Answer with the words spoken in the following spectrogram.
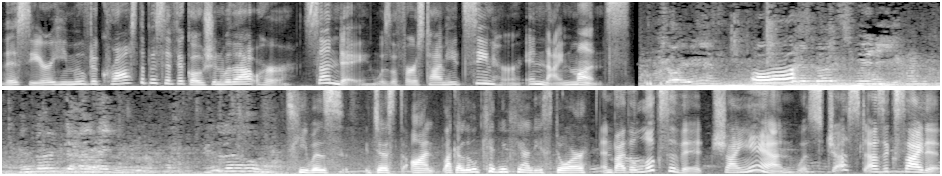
This year, he moved across the Pacific Ocean without her. Sunday was the first time he'd seen her in nine months. Cheyenne. Oh. Hello, sweetie. Hello, darling. Hello. He was just on like a little kidney candy store, And by the looks of it, Cheyenne was just as excited.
